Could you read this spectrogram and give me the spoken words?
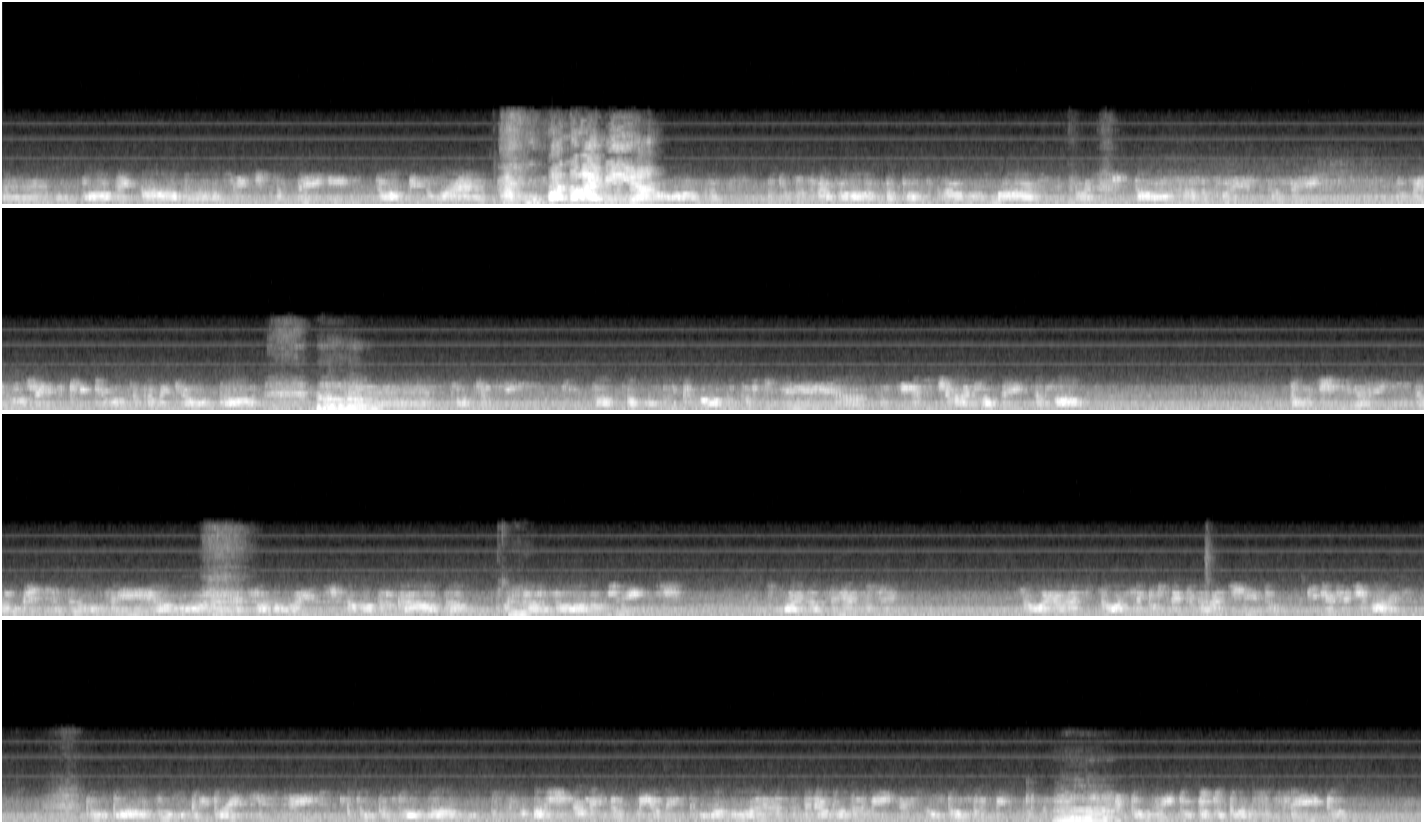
é, culpado em nada. A gente também, sabe, não é... A culpa não é minha. Palavra. Eu estou dando minha palavra para passar os usuários. Então a gente está lutando por isso também. Do mesmo jeito que, que você também quer lutar. Aham. É, só que assim, tá, tá complicado, porque assim, a gente vai fazer, tá? Só que ainda precisamos ver. Agora, essa noite, na madrugada, os falaram, gente, moeda verde não é, não é 100% garantido. O que, que a gente faz? Então tá, vamos tentar insistir. Então o pessoal tá. A China nem dormiu, né? Então agora eles deveriam estar dormindo, eles não estão dormindo. Aham. Eles estão vendo o que pode ser feito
